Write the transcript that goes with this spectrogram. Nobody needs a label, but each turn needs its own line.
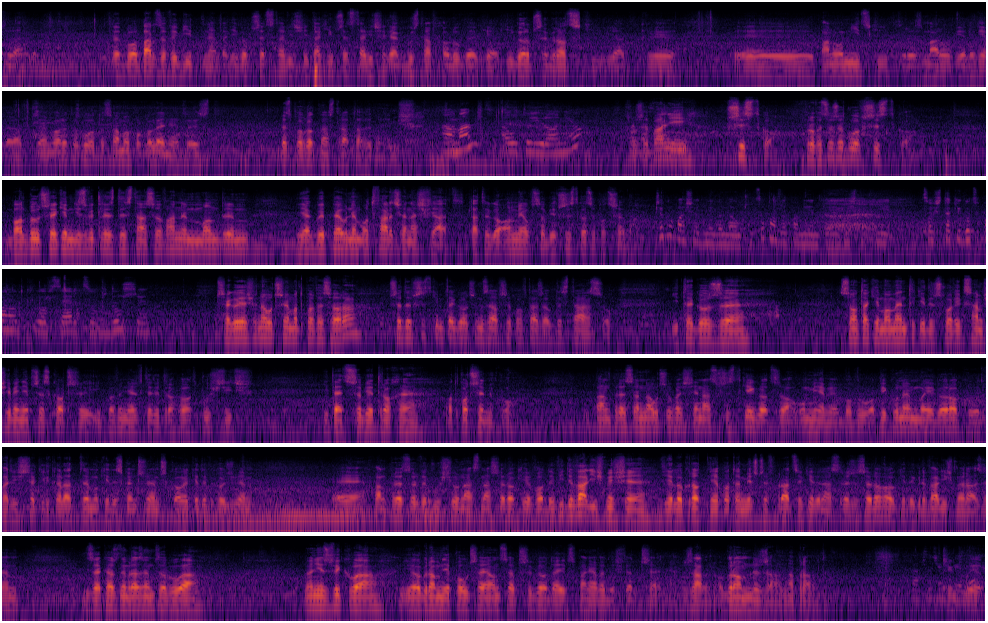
które, które było bardzo wybitne. Takiego przedstawicieli, takich przedstawicieli jak Gustaw Holubek, jak Igor Przegrodzki, jak y, y, pan Łomnicki, który zmarł wiele, wiele lat temu, ale to było to samo pokolenie. To jest bezpowrotna strata, wydaje mi się.
Amant? Autoironia?
Proszę pani, wszystko. W profesorze było wszystko. Bo on był człowiekiem niezwykle zdystansowanym, mądrym, jakby pełnym otwarcia na świat. Dlatego on miał w sobie wszystko, co potrzeba.
Czego pan się od niego nauczył? Co pan zapamiętał? Jakiś taki, coś takiego, co panu utkwiło w sercu, w duszy?
Czego ja się nauczyłem od profesora? Przede wszystkim tego, o czym zawsze powtarzał, dystansu. I tego, że są takie momenty, kiedy człowiek sam siebie nie przeskoczy i powinien wtedy trochę odpuścić i dać sobie trochę odpoczynku. Pan profesor nauczył właśnie nas wszystkiego, co umiemy, bo był opiekunem mojego roku dwadzieścia kilka lat temu, kiedy skończyłem szkołę, kiedy wychodziłem. E, Pan profesor wypuścił nas na szerokie wody. Widywaliśmy się wielokrotnie, potem jeszcze w pracy, kiedy nas reżyserował, kiedy grywaliśmy razem. I za każdym razem to była no niezwykła i ogromnie pouczająca przygoda i wspaniałe doświadczenie. Żal, ogromny żal, naprawdę.
Bardzo dziękujemy.
Dziękuję.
